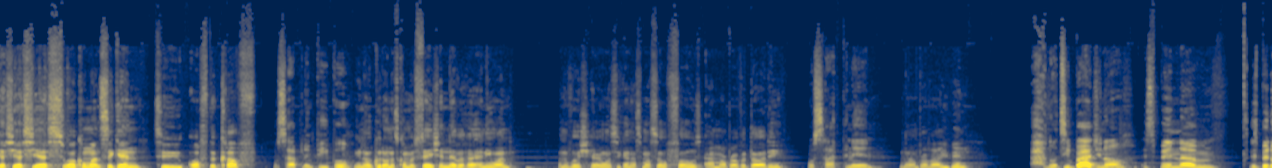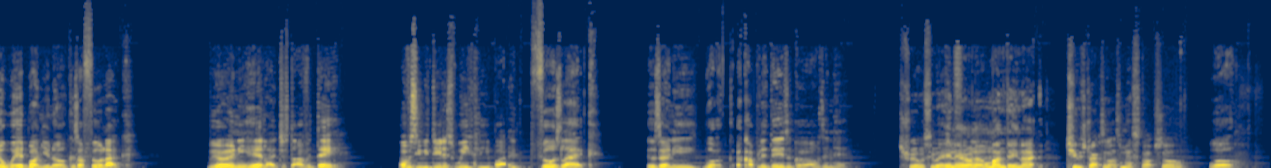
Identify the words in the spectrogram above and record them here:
Yes, yes, yes. Welcome once again to Off the Cuff. What's happening, people? You know, good honest conversation never hurt anyone. And the voice you're hearing once again, that's myself, Foles, and my brother Dardy. What's happening? No, brother, how you been? Not too bad, you know. It's been um, it's been a weird one, you know, because I feel like we were only here like just the other day. Obviously, we do this weekly, but it feels like it was only what a couple of days ago I was in here. True, obviously we're in here on like a that? Monday night. Tube strikes got us messed up, so Well,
